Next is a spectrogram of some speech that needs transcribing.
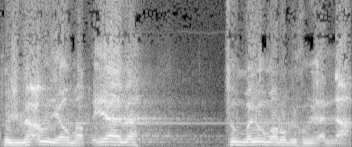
تجمعون يوم القيامة ثم يؤمر بكم إلى النار.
